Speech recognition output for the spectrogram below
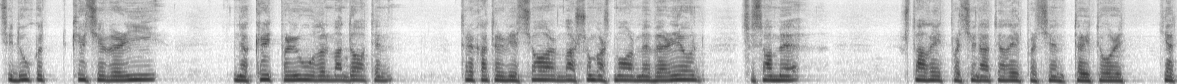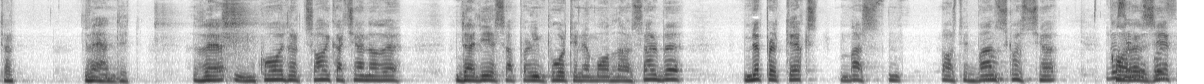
siç duket kjo qeveri Në krejt periudhën, mandatin tre-katër vjeçar, ma shumë është marrë me veriun, se sa me shtatëdhjetë përqind a tetëdhjetë përqind të territorit tjetër të vendit. Dhe në kuadër të saj ka qenë edhe ndalesa për importin e mallnave serbe, me pretekst mbas rastit Banjskës që ka rrezik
